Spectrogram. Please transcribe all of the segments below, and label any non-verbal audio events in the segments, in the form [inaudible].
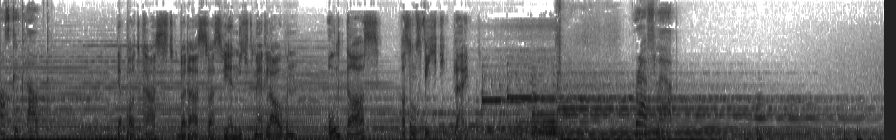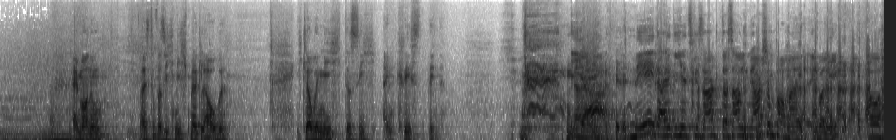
Ausgeglaubt. Der Podcast über das, was wir nicht mehr glauben und das, was uns wichtig bleibt. RefLab. Hey Manu, weißt du, was ich nicht mehr glaube? Ich glaube nicht, dass ich ein Christ bin. [laughs] [laughs] Ja, nee, da hätte ich jetzt gesagt, das habe ich mir auch schon ein paar Mal überlegt. Aber,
